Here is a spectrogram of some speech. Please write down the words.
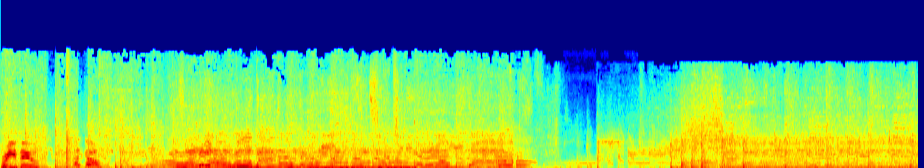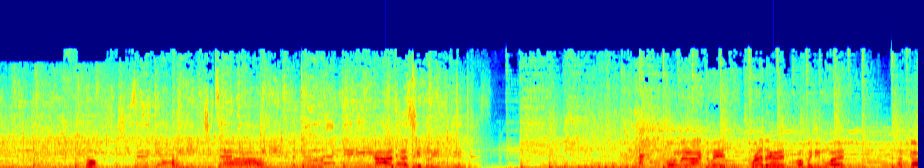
Redo, let's go! Oh! Ah. Bleach too. Full Metal Alchemist Brotherhood opening one. Let's go.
